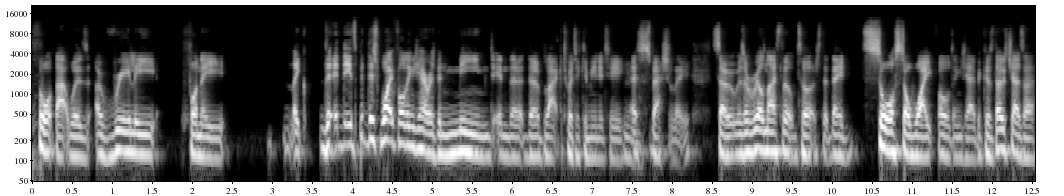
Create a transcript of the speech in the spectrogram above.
thought that was a really funny like it's this white folding chair has been memed in the the black twitter community Mm. especially so it was a real nice little touch that they sourced a white folding chair because those chairs are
